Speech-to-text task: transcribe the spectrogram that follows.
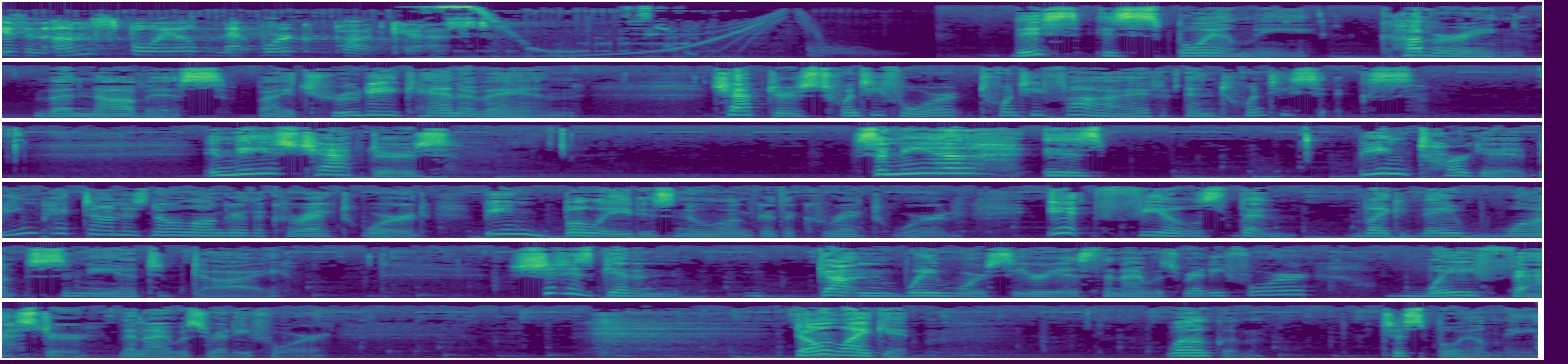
is an Unspoiled Network podcast. This is Spoil Me, covering The Novice by Trudi Canavan. Chapters 24, 25, and 26. In these chapters, Sonea is being targeted. Being picked on is no longer the correct word. Being bullied is no longer the correct word. It feels that like they want Sonea to die. Shit has getting gotten way more serious than I was ready for, way faster than I was ready for. Don't like it. Welcome to Spoil Me.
